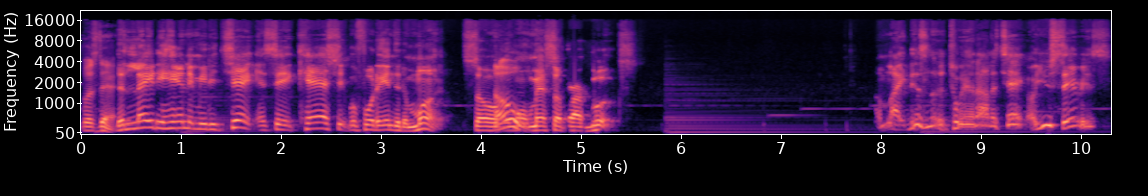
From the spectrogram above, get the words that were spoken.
What's that? The lady handed me the check and said cash it before the end of the month, so Oh. it won't mess up our books. I'm like, this little twelve dollar check? Are you serious?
